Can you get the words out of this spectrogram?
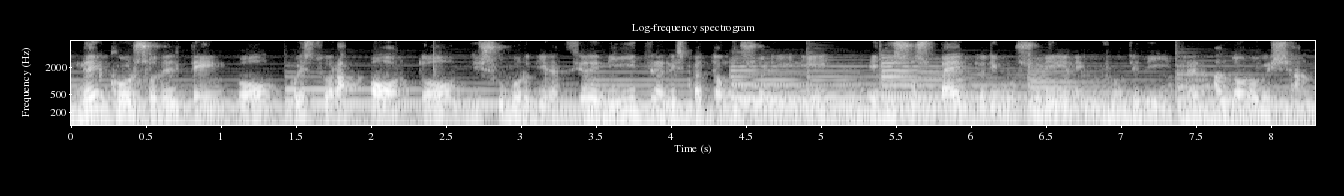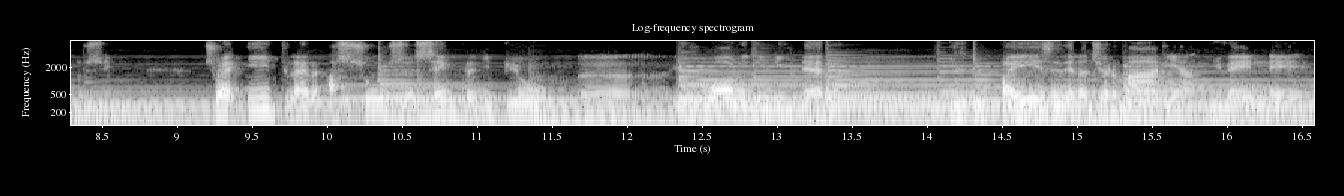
Nel corso del tempo questo rapporto di subordinazione di Hitler rispetto a Mussolini e di sospetto di Mussolini nei confronti di Hitler andò rovesciandosi. Cioè Hitler assunse sempre di più eh, il ruolo di leader, il, il paese della Germania divenne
